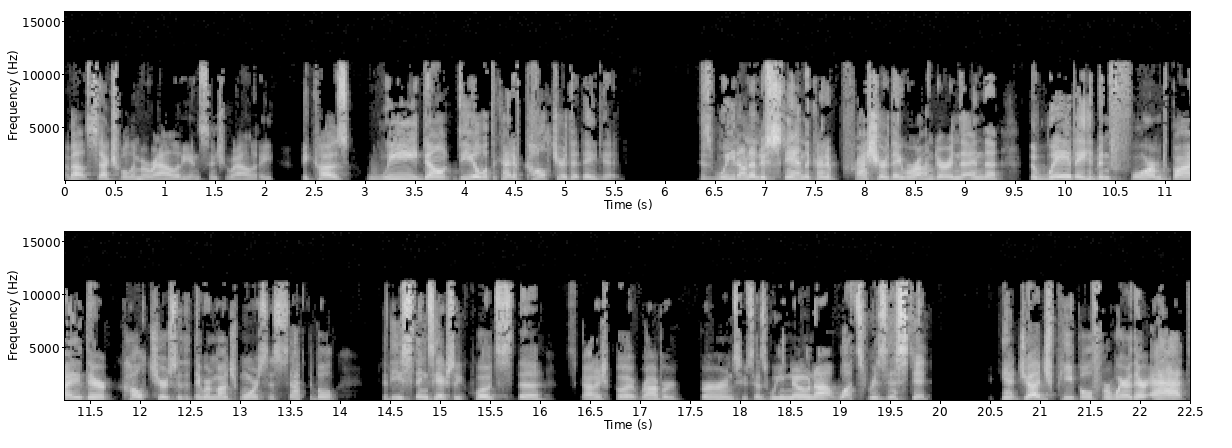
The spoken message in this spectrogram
about sexual immorality and sensuality, because we don't deal with the kind of culture that they did. Because we don't understand the kind of pressure they were under and the, and the, the way they had been formed by their culture so that they were much more susceptible to these things. He actually quotes the Scottish poet Robert Burns, who says, We know not what's resisted. Can't judge people for where they're at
